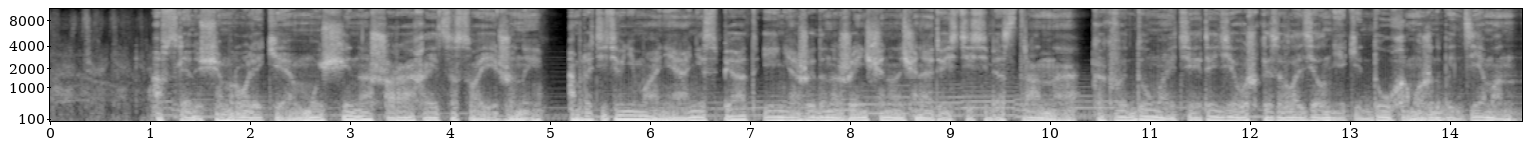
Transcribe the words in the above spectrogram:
А в следующем ролике мужчина шарахается своей жены. Обратите внимание, они спят и неожиданно женщина начинает вести себя странно. Как вы думаете, этой девушкой завладел некий дух, а может быть демон?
